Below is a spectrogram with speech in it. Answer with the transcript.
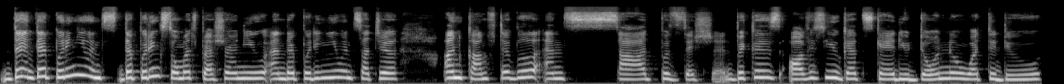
they they're putting you in they're putting so much pressure on you and they're putting you in such a uncomfortable and sad position because obviously you get scared you don't know what to do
